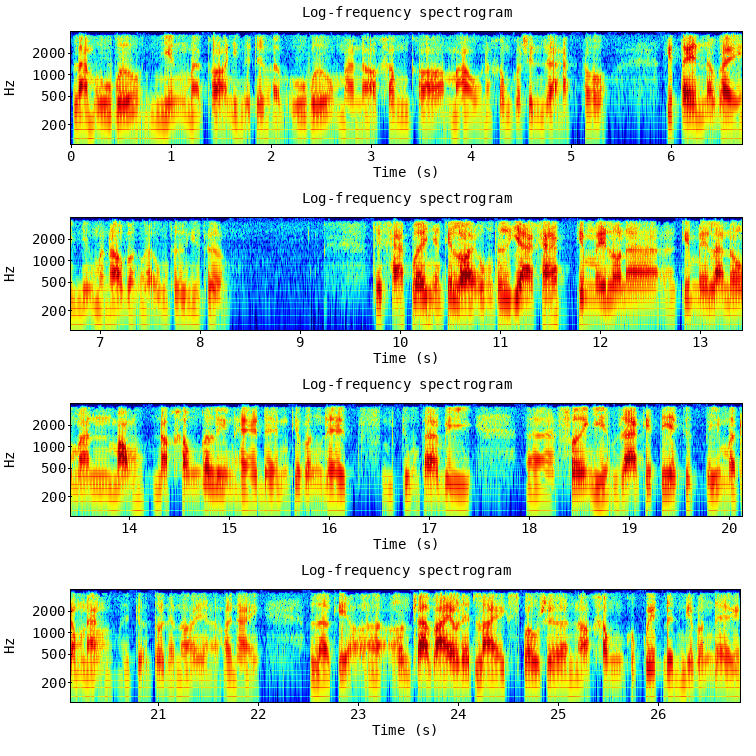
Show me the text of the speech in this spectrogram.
làm u bướu nhưng mà có những cái trường hợp u bướu mà nó không có màu nó không có sinh ra hắc tố. Cái tên nó vậy nhưng mà nó vẫn là ung thư như thường. Thì khác với những cái loại ung thư da khác cái melona cái melanoma móng nó không có liên hệ đến cái vấn đề chúng ta bị à, phơi nhiễm ra cái tia cực tím ở trong nắng. Tôi đã nói hồi nãy là cái ờ, ultraviolet light exposure nó không có quyết định cái vấn đề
